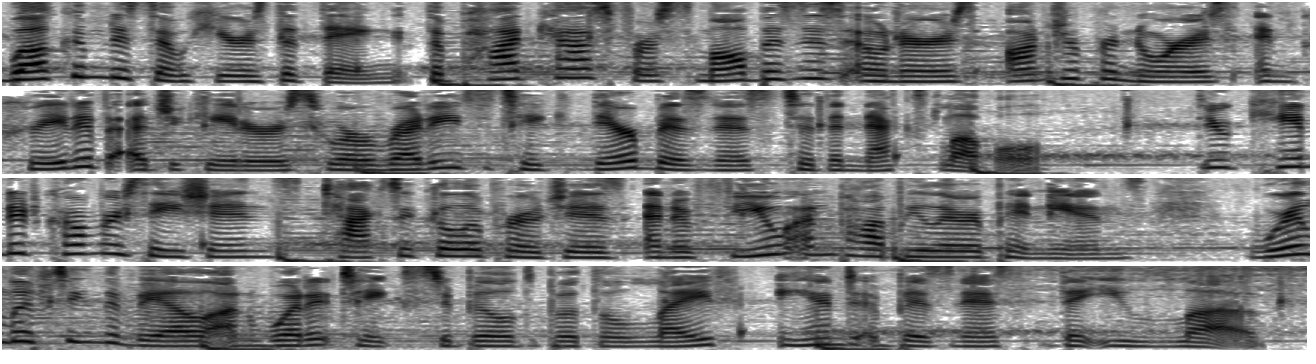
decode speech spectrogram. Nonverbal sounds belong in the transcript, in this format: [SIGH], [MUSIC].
Welcome to So Here's the Thing, the podcast for small business owners, entrepreneurs, and creative educators who are ready to take their business to the next level. Through candid conversations, tactical approaches, and a few unpopular opinions, we're lifting the veil on what it takes to build both a life and a business that you love.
